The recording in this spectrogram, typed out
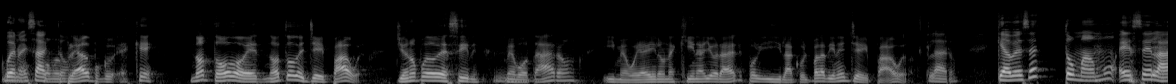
bueno, exacto. Como empleado, porque es que no todo es, no todo es Jay Powell. Yo no puedo decir, me votaron y me voy a ir a una esquina a llorar y la culpa la tiene Jay Powell. Claro. Que a veces tomamos ese, la,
